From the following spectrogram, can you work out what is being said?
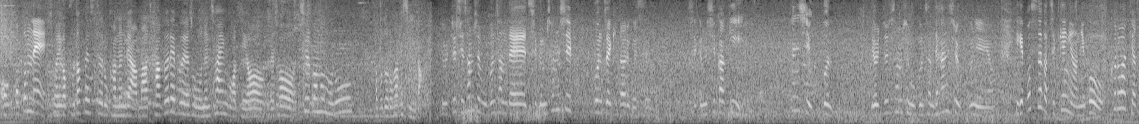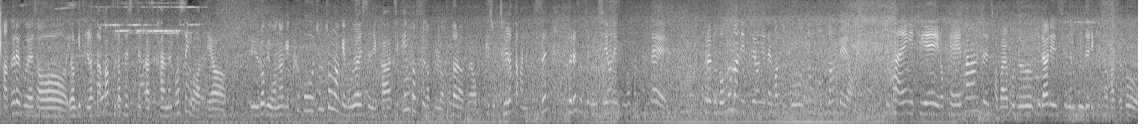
어, 우리 거 떴네. 저희가 부다페스트로 가는데 아마 자그레브에서 오는 차인 것 같아요. 그래서 7번 홈으로 가보도록 하겠습니다. 12시 35분 차인데 지금 30 분째 기다리고 있어요. 지금 시각이 1시 6분. 12시 35분 차인데 1시 6분이에요. 이게 버스가 직행이 아니고 크로아티아 자그레브에서 여기 들렸다가 부다페스트까지 가는 버스인 것 같아요. 유럽이 워낙에 크고 촘촘하게 모여있으니까 직행 버스가 별로 없더라고요. 계속 들렸다 가는 버스? 그래서 지금 지연이 된 것 같은데 그래도 너무 많이 지연이 돼가지고 좀 걱정돼요. 근데 다행히 뒤에 이렇게 사람들 저 말고도 기다리시는 분들이 계셔가지고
